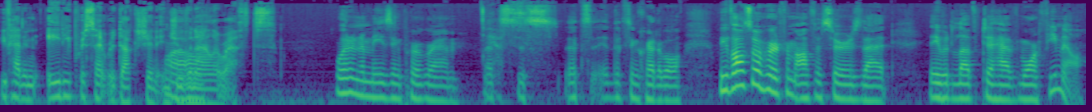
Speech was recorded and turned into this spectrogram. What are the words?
we've had an 80% reduction in Wow. juvenile arrests. What an amazing program. That's just, that's that's incredible. We've also heard from officers that they would love to have more female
